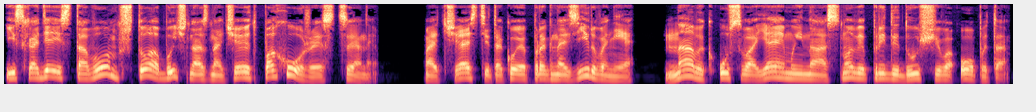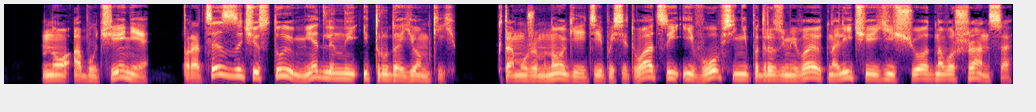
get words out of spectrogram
исходя из того, что обычно означают похожие сцены. Отчасти такое прогнозирование — навык, усвояемый на основе предыдущего опыта. Но обучение — процесс зачастую медленный и трудоемкий. К тому же многие типы ситуаций и вовсе не подразумевают наличие еще одного шанса.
